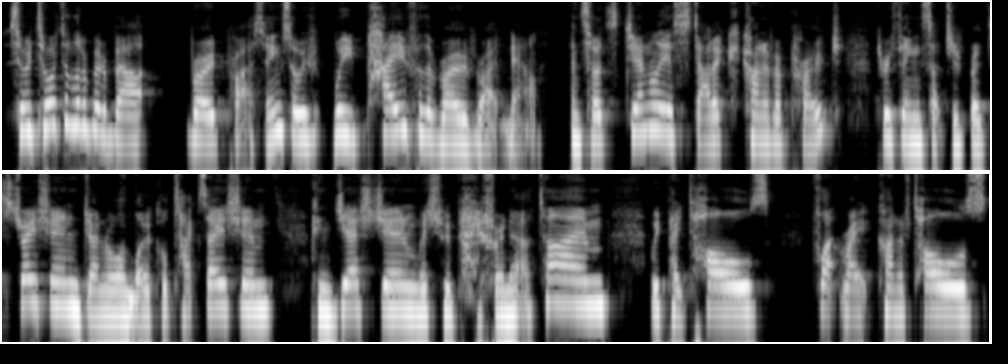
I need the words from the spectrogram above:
So we talked a little bit about road pricing. So we we pay for the road right now. And so it's generally a static kind of approach through things such as registration, general and local taxation, congestion, which we pay for in our time. We pay tolls, flat rate kind of tolls,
